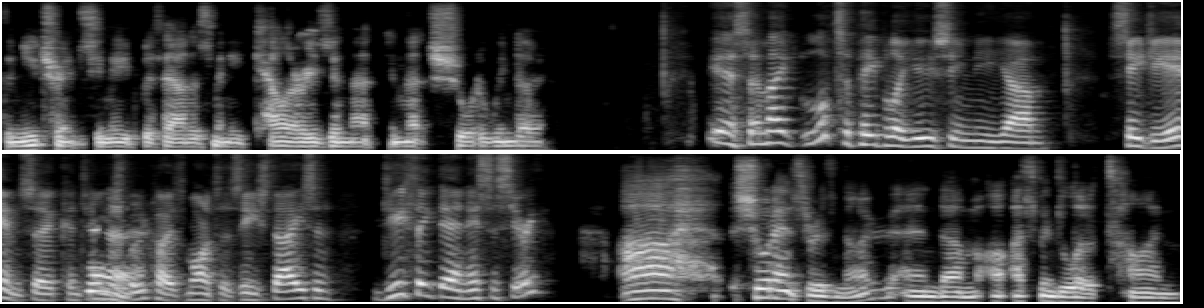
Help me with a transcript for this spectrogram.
the nutrients you need without as many calories in that in that shorter window. Yeah, so mate, lots of people are using the um, CGMs, so continuous yeah. glucose monitors these days. And do you think they're necessary? Uh, short answer is no. And um, I, spend a lot of time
